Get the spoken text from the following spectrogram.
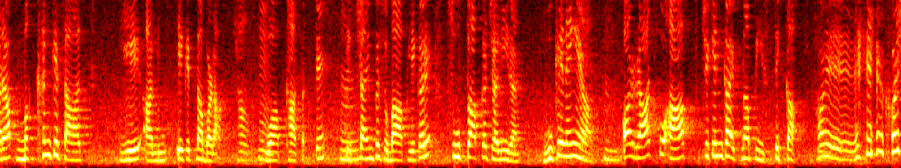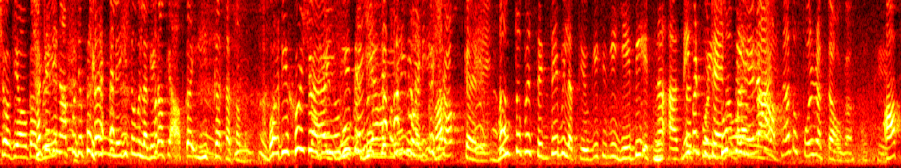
और आप मक्खन के साथ ये आलू एक इतना बड़ा हाँ। वो आप खा सकते हैं। एक टाइम पे सुबह आप ये करें सूप तो आपका चल ही रहा है भूखे नहीं है आप। और रात को आप चिकन का इतना पीस टिक्का। खुश हो गया होगा। छठे दिन आपको जब चिकन मिलेगी तो वो लगेगा कि आपका ईद का सफ़र। बहुत ही खुश हो। गई बॉडी को शॉक कर। रहे हैं भूख तो फिर सिक्स डे भी लगती होगी क्योंकि ये भी इतना नहीं बट सूप पी रहे ना तो फुल रखता होगा। आप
